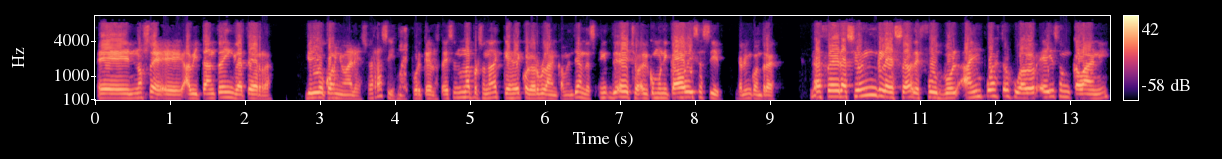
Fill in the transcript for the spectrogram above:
eh, no sé, eh, habitante de Inglaterra. Yo digo, coño, Ale, eso es racismo, porque lo está diciendo una persona que es de color blanca, ¿me entiendes? De hecho, el comunicado dice así, ya lo encontré. La Federación Inglesa de Fútbol ha impuesto al jugador Edison Cavani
